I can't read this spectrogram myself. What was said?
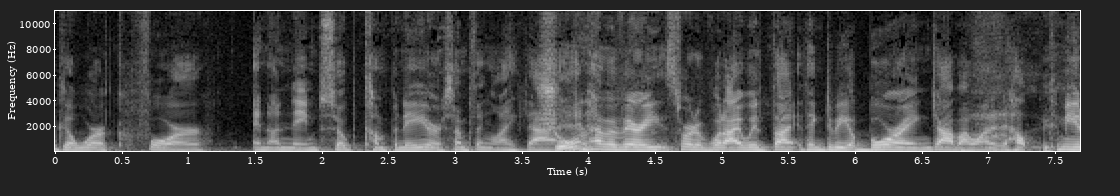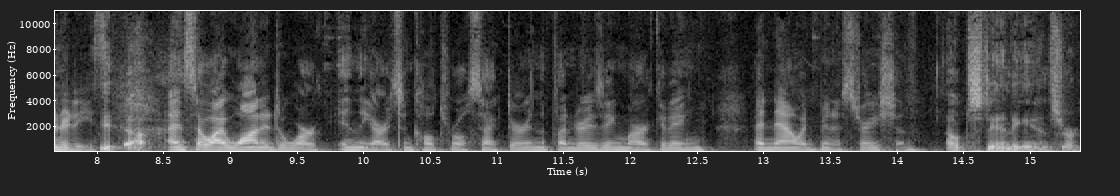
go work for an unnamed soap company or something like that sure. and have a very sort of what I would th- think to be a boring job. I wanted to help communities. yeah. And so I wanted to work in the arts and cultural sector, in the fundraising, marketing, and now administration. Outstanding answer.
